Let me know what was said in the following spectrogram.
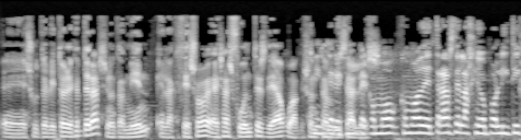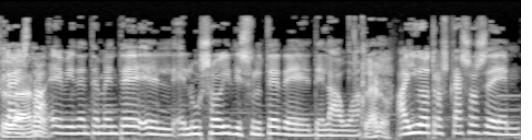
eh, su territorio, etcétera, sino también el acceso a esas fuentes de agua que son tan vitales. Como, como detrás de la geopolítica está evidentemente el, uso y disfrute del agua. Claro. Hay otros casos, eh,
